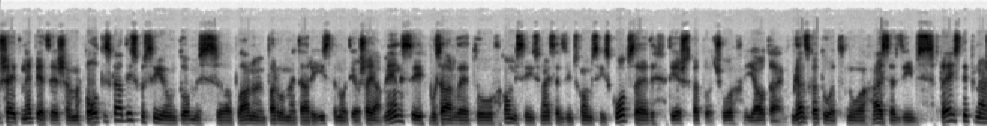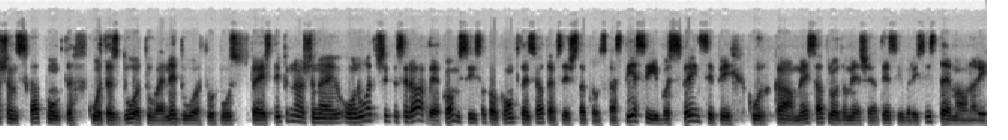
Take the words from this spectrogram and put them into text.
šeit ir nepieciešama politiskā diskusija, un to mēs plānojam parlamentā arī īstenot jau šajā mēnesī. Būs ārlietu komisijas un aizsardzības komisijas kopsēde tieši skatot šo jautājumu. Gan skatot no aizsardzības spēju stiprināšanas skatu punkta, ko tas dotu vai nedotu dotu mūsu spēju stiprināšanai, un otrs ir, kas ir ārlietu komisijas atkal kompetences jautājums tieši starptautiskās tiesības principi, kur kā mēs atrodamies šajā tiesību arī sistēmā un arī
